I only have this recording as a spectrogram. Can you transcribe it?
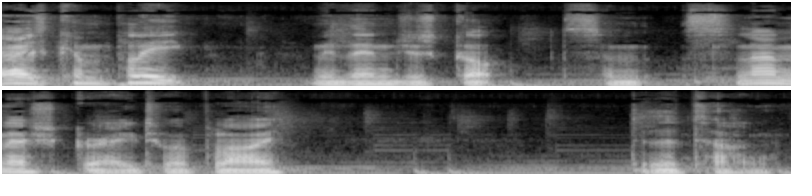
Those eyes complete, we then just got some Slaanesh Grey to apply to the tongue.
